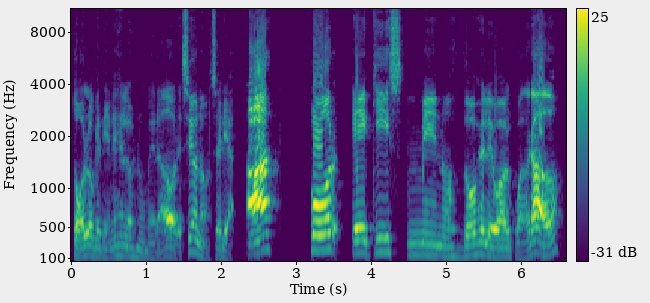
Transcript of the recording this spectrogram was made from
todo lo que tienes en los numeradores, ¿sí o no? Sería a por x menos 2 elevado al cuadrado,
